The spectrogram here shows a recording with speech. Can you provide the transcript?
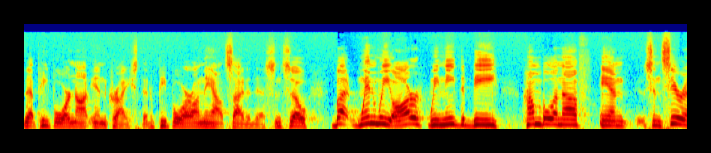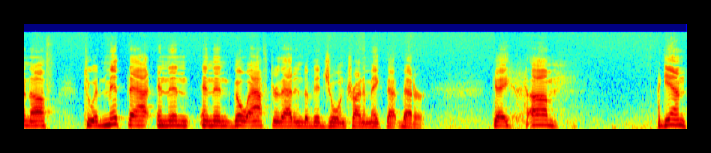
that people are not in Christ, that people are on the outside of this. And so, but when we are, we need to be humble enough and sincere enough to admit that and then, and then go after that individual and try to make that better. Okay. Um, again,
